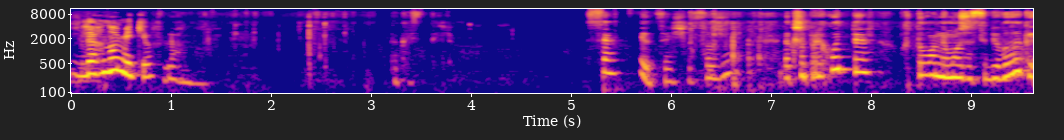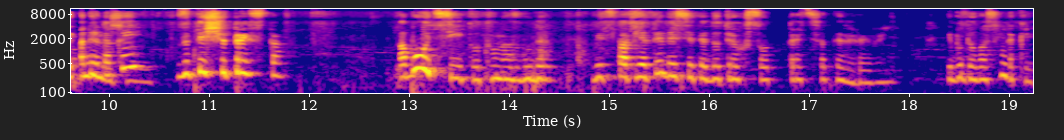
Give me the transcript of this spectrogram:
Для гномиків. Для гномиків. Такий стиль. Все, і оце ще сажу. Так що приходьте, хто не може собі великий, а де такий за 1300. Або оці тут у нас буде від 150 до 330 гривень. І буде у вас такий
